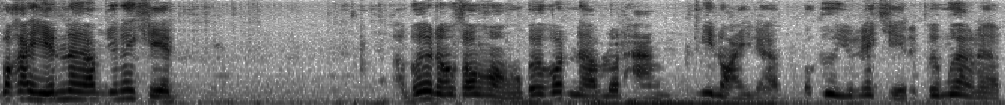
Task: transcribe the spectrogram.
บ่ใครเห็นนะครับอยู่ในเขตอำเภอหนองสองห้องอำเภอพดนะครับรถหางมีหน่อยนะครับบ่คืออยู่ในเขตอำเภอเมืองนะครับ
